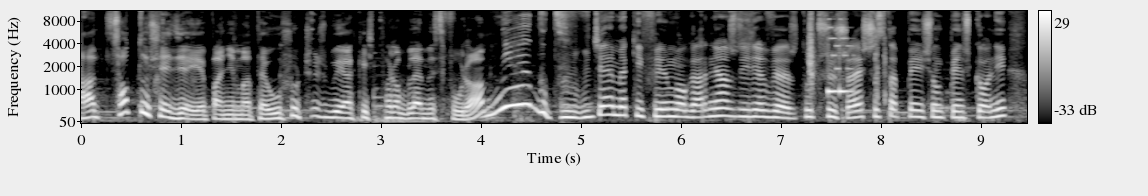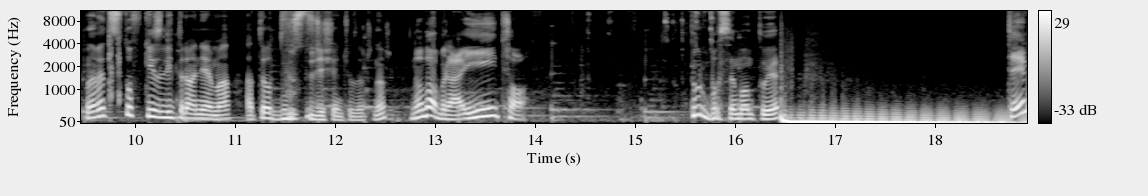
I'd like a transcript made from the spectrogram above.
A co tu się dzieje, panie Mateuszu? Czyżby jakieś problemy z furą? Nie, no to widziałem jaki film ogarniasz i wiesz, tu 3,6, 355 koni, nawet stówki z litra nie ma, a ty od 210 zaczynasz? No dobra, i co? Turbo se montuje. Tym?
